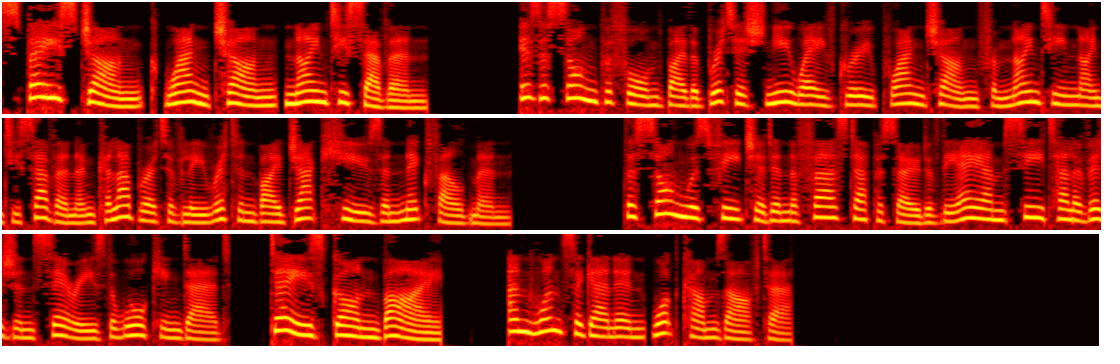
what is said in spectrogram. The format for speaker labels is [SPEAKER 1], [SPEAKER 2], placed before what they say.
[SPEAKER 1] Space Junk Wang Chung 97 is a song performed by the British new wave group Wang Chung from 1997 and collaboratively written by Jack Hughes and Nick Feldman. The song was featured in the first episode of the AMC television series The Walking Dead, Days Gone Bye, and once again in What Comes After.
